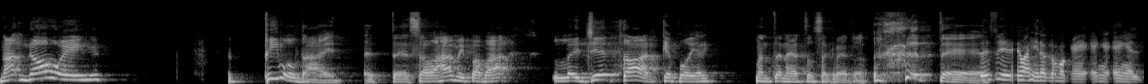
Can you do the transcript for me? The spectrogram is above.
not knowing people died. Este, so, ajá, mi papá legit thought que podían mantener esto secreto. este... Entonces yo me imagino como que en, en el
